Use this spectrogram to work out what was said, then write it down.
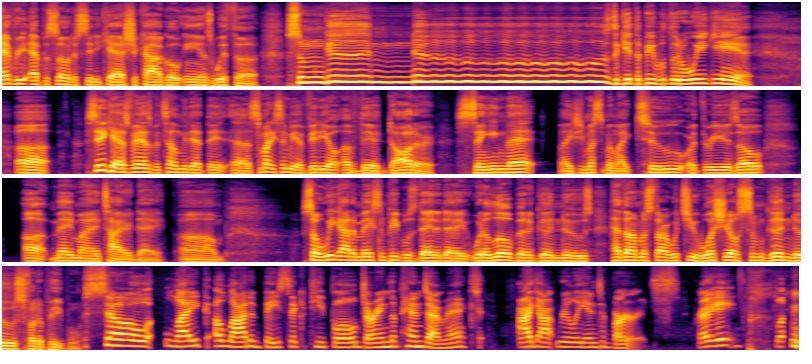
Every episode of CityCast Chicago ends with uh, some good news to get the people through the weekend. Uh, CityCast fans been telling me that they uh, somebody sent me a video of their daughter singing that. Like she must have been like two or three years old uh, made my entire day. Um, So we got to make some people's day today with a little bit of good news. Heather, I'm gonna start with you. What's your some good news for the people? So, like a lot of basic people during the pandemic, I got really into birds right? I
